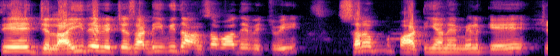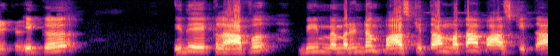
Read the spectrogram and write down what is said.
ਤੇ ਜੁਲਾਈ ਦੇ ਵਿੱਚ ਸਾਡੀ ਵਿਧਾਨ ਸਭਾ ਦੇ ਵਿੱਚ ਵੀ ਸਰਬ ਪਾਰਟੀਆਂ ਨੇ ਮਿਲ ਕੇ ਇੱਕ ਇਹਦੇ ਖਿਲਾਫ ਵੀ ਮੈਮੋਰੈਂਡਮ ਪਾਸ ਕੀਤਾ ਮਤਾ ਪਾਸ ਕੀਤਾ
